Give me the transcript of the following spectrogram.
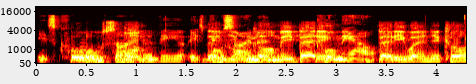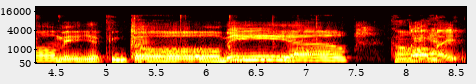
It's called Paul Simon. Can Be Your- It's Then Paul Simon. call me Betty. Call me out. Betty, when you call me, you can call me out. Call me Oh, mate,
